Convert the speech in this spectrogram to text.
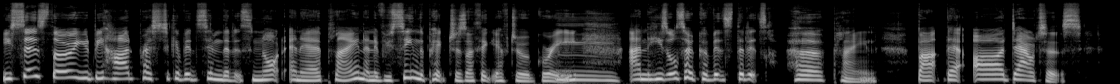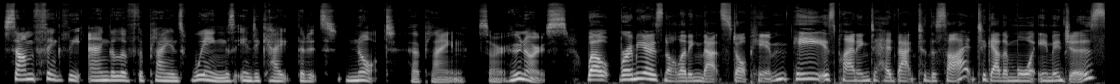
He says, though, you'd be hard pressed to convince him that it's not an airplane. And if you've seen the pictures, I think you have to agree. Mm. And he's also convinced that it's her plane. But there are doubters. Some think the angle of the plane's wings indicate that it's not her plane. So who knows? Well, Romeo's not letting that stop him. He is planning to head back to the site to gather more images.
